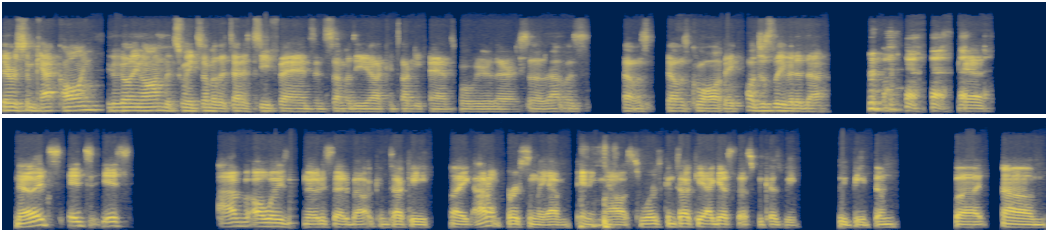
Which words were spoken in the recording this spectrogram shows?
There was some catcalling going on between some of the Tennessee fans and some of the uh, Kentucky fans while we were there. So that was that was that was quality. I'll just leave it at that. yeah. No, it's it's it's. I've always noticed that about Kentucky. Like, I don't personally have any malice towards Kentucky. I guess that's because we we beat them, but um,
